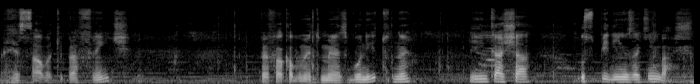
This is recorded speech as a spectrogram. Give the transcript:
ressalva aqui pra frente para ficar o acabamento mais bonito, né? E encaixar os pirinhos aqui embaixo.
